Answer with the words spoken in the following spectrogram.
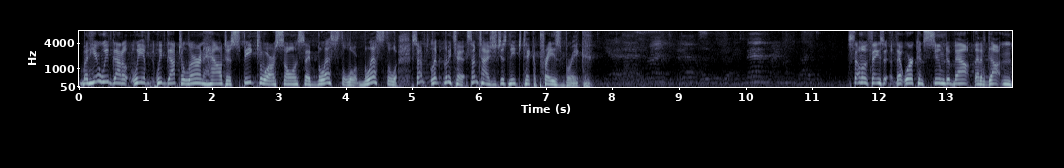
But here we've got to, we have, we've got to learn how to speak to our soul and say, Bless the Lord, bless the Lord. Some, let, let me tell you, sometimes you just need to take a praise break. Some of the things that we're consumed about that have gotten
